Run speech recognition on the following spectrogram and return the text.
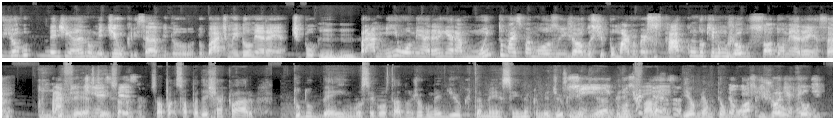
jogo mediano, medíocre, sabe? Do, do Batman e do Homem-Aranha. Tipo, uhum. pra mim o Homem-Aranha era muito mais famoso em jogos tipo Marvel vs Capcom do que num jogo só do Homem-Aranha, sabe? Pra mim tinha assim, só, só, pra, só pra deixar claro, tudo bem você gostar de um jogo medíocre também, assim, né? Porque medíocre, Sim, mediano, que a gente certeza. fala. Eu mesmo tenho um eu monte de jogo que eu.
